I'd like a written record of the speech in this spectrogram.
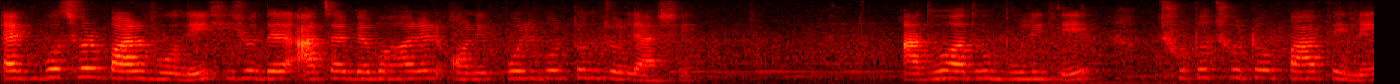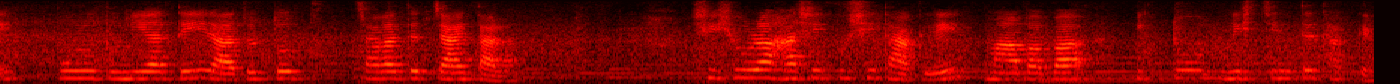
এক বছর পার হলেই শিশুদের আচার ব্যবহারের অনেক পরিবর্তন চলে আসে। আধো আধো বুলিতে ছোট ছোট পা ফেলে পুরো দুনিয়াতেই রাজত্ব চালাতে চায় তারা। শিশুরা হাসি খুশি থাকলে মা বাবা একটু নিশ্চিন্তে থাকেন।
